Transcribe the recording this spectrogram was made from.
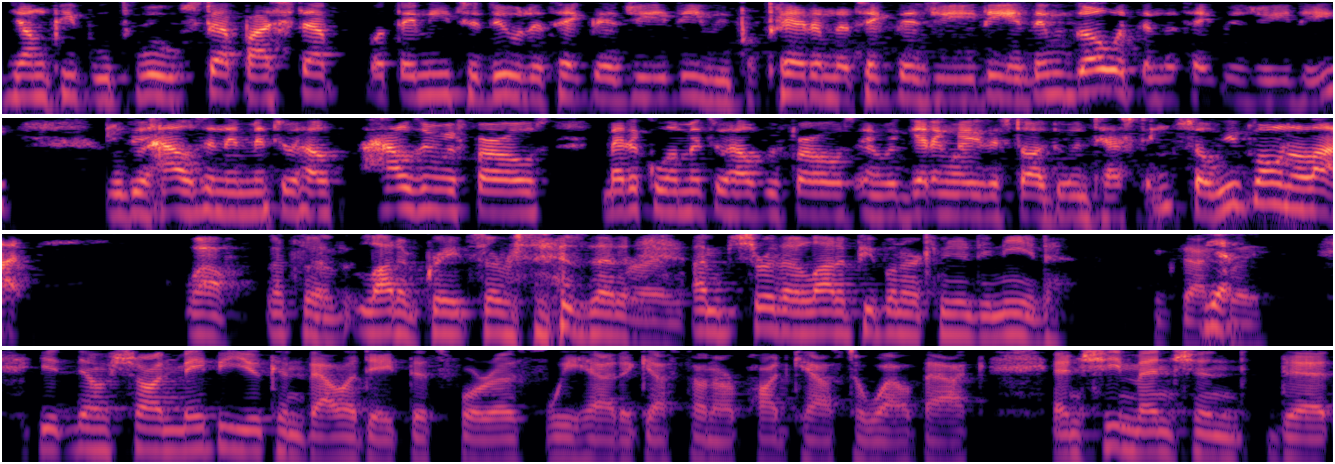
young people through step by step what they need to do to take their GED. We prepare them to take their GED and then we go with them to take their GED. We do housing and mental health, housing referrals, medical and mental health referrals, and we're getting ready to start doing testing. So we've grown a lot. Wow, that's a that's, lot of great services that right. I'm sure that a lot of people in our community need. Exactly. Yes. You know, Sean, maybe you can validate this for us. We had a guest on our podcast a while back, and she mentioned that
